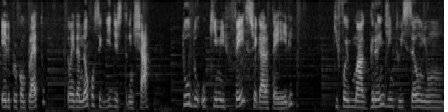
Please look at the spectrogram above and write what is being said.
ele por completo, eu ainda não consegui destrinchar tudo o que me fez chegar até ele, que foi uma grande intuição e um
